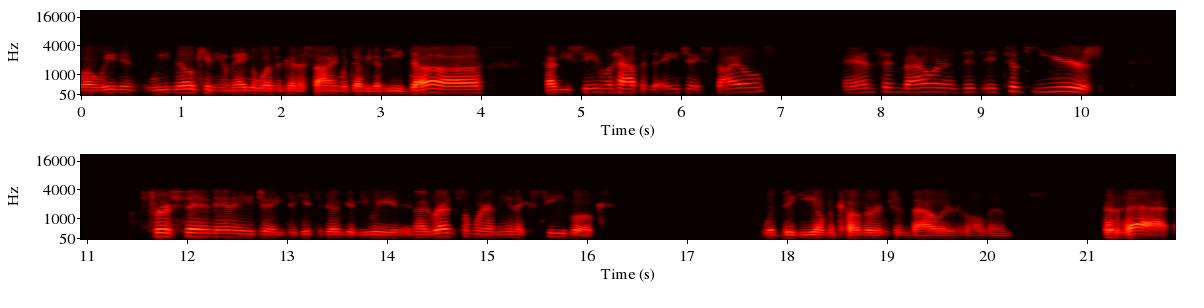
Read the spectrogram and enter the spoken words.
Well, we didn't. We know Kenny Omega wasn't going to sign with WWE. Duh. Have you seen what happened to AJ Styles? and Finn Balor. It, it took years for Finn and AJ to get to WWE, and, and I read somewhere in the NXT book with Big E on the cover and Finn Balor and all them that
